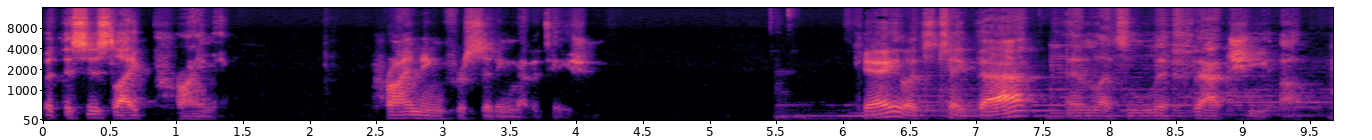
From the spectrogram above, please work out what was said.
But this is like priming, priming for sitting meditation. Okay, let's take that and let's lift that chi up.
